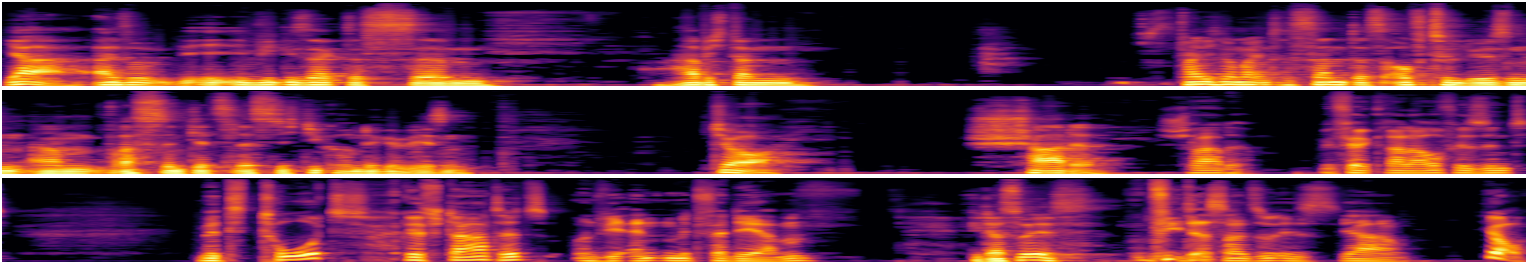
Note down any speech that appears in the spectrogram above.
Ja, also wie gesagt, das ähm, habe ich dann fand ich nochmal interessant, das aufzulösen. Ähm, was sind jetzt letztlich die Gründe gewesen? Tja, schade. Schade. Mir fällt gerade auf, wir sind mit Tod gestartet und wir enden mit Verderben. Wie das so ist. Wie das halt so ist, ja. Ja,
